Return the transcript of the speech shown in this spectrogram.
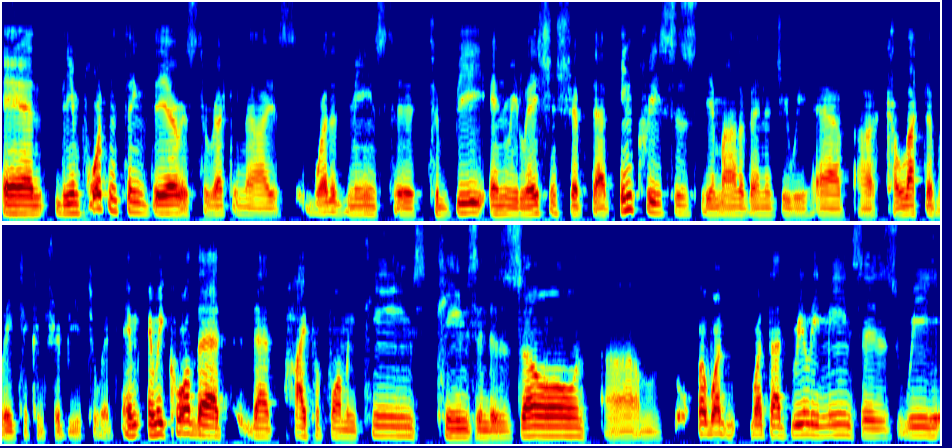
and the important thing there is to recognize what it means to to be in relationship that increases the amount of energy we have uh, collectively to contribute to it, and, and we call that that high performing teams, teams in the zone. Um, but what what that really means is we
